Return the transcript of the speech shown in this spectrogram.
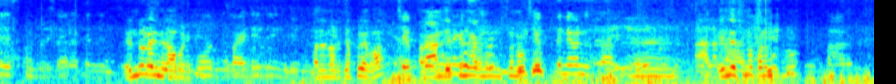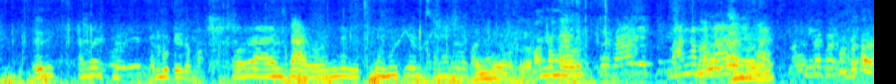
చేసుకుంటారు సార్ అతను ఎన్ని అయింది. మరి నాకు చెప్పలేవా? మరి ఆయన చెప్పింది నువ్వు చూస్తున్నావు? ఏం చేస్తున్నావు? పనిముట్లు ఏది? పనిముట్టు ఏదమ్మా మంగమ్మ ఎవరు? మంగతాయ.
